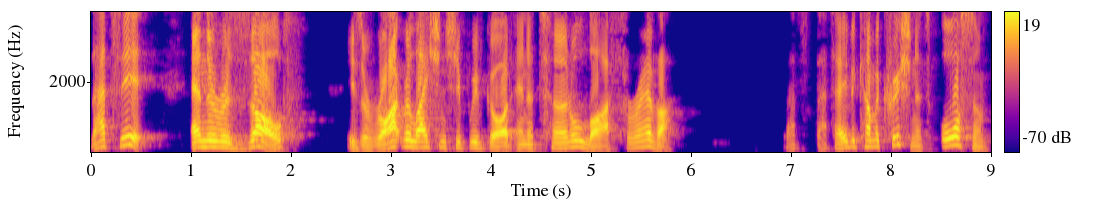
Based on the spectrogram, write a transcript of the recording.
That's it. And the result is a right relationship with God and eternal life forever. That's, that's how you become a Christian. It's awesome.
